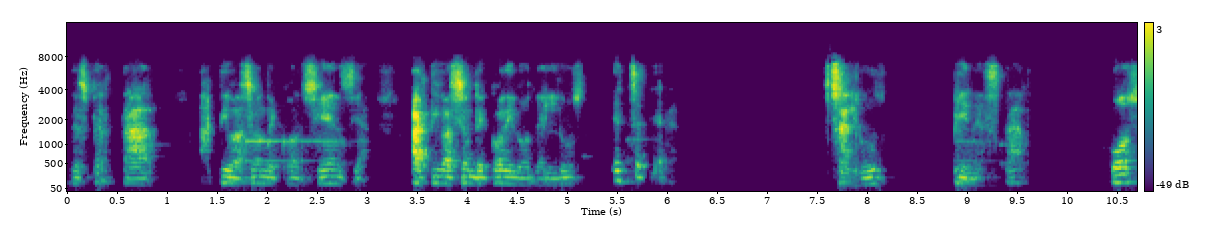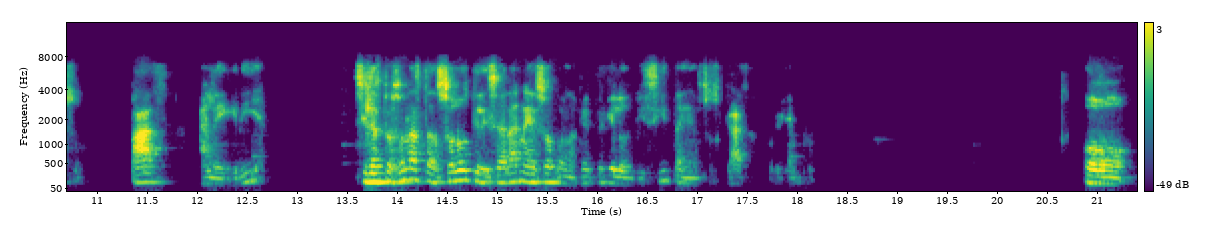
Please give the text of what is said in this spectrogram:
despertar, activación de conciencia, activación de código de luz, etcétera. Salud, bienestar, gozo, paz, alegría. Si las personas tan solo utilizaran eso con la gente que los visita en sus casas, por ejemplo, o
